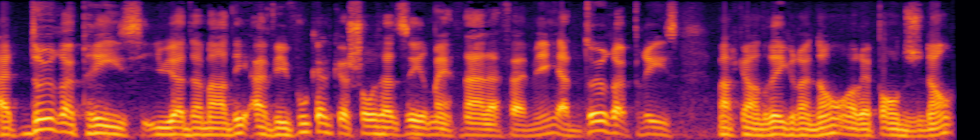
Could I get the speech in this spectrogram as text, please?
À deux reprises, il lui a demandé avez-vous quelque chose à dire maintenant à la famille? À deux reprises, Marc-André Grenon a répondu non.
